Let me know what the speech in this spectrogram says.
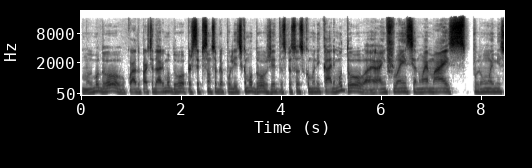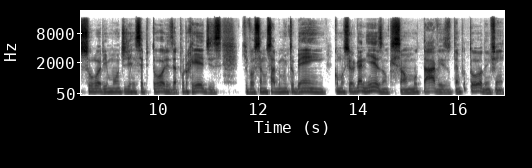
O mundo mudou, o quadro partidário mudou, a percepção sobre a política mudou, o jeito das pessoas se comunicarem mudou, a, a influência não é mais por um emissor e um monte de receptores, é por redes que você não sabe muito bem como se organizam, que são mutáveis o tempo todo, enfim.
